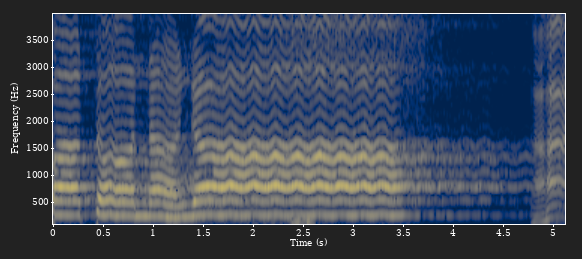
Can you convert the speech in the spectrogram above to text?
patonanga Ha ha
